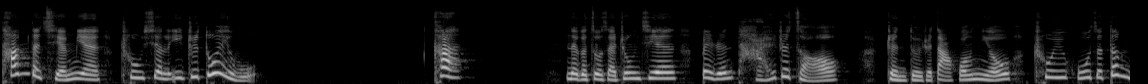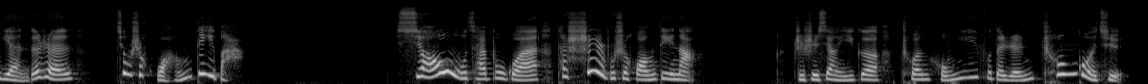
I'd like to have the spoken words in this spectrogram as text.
他们的前面出现了一支队伍。看，那个坐在中间被人抬着走，正对着大黄牛吹胡子瞪眼的人，就是皇帝吧？小五才不管他是不是皇帝呢，只是向一个穿红衣服的人冲过去。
